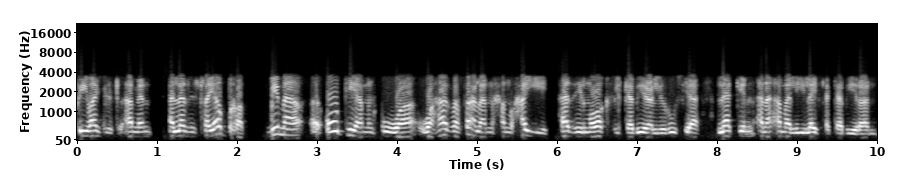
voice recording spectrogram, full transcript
في مجلس الأمن الذي سيضغط بما أوتي من قوة. وهذا فعلا نحن نحيي هذه المواقف الكبيرة لروسيا. لكن أنا أملي ليس كبيرا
